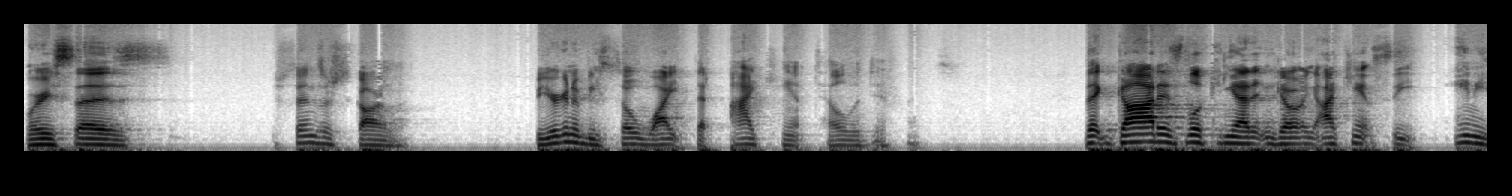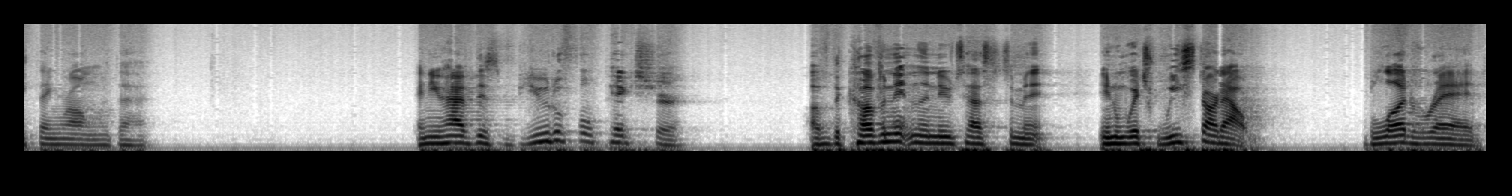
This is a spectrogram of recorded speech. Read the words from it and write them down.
where he says, Your sins are scarlet but you're going to be so white that I can't tell the difference. That God is looking at it and going, I can't see anything wrong with that. And you have this beautiful picture of the covenant in the New Testament in which we start out blood red,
